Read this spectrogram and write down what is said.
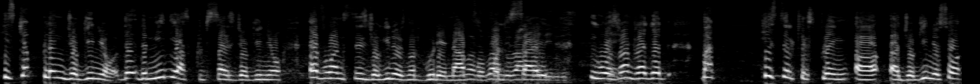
he's kept playing Jorginho. The, the media has criticized Jorginho. Everyone says Jorginho is not good enough for, for ragged side. He was run ragged. But he still keeps playing uh, uh, Jorginho. So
